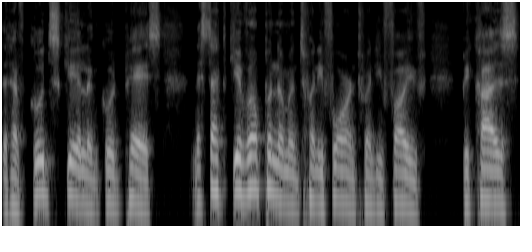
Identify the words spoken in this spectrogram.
that have good skill and good pace. They start to give up on them in 24 and 25 because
